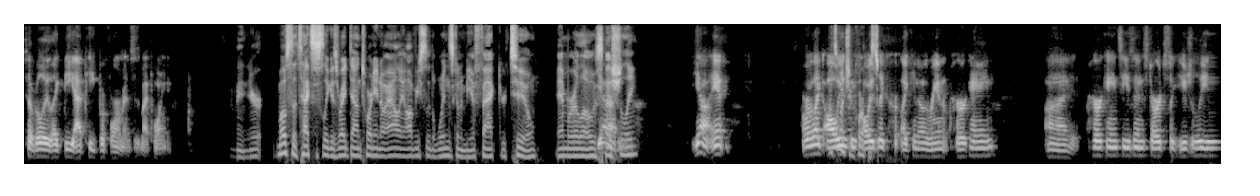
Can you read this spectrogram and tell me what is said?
to really like be at peak performance. Is my point. I mean, you're most of the Texas League is right down Tornado Alley. Obviously, the wind's going to be a factor too. Amarillo, especially. Yeah, yeah and or like always, always like like you know the random hurricane uh, hurricane season starts like usually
